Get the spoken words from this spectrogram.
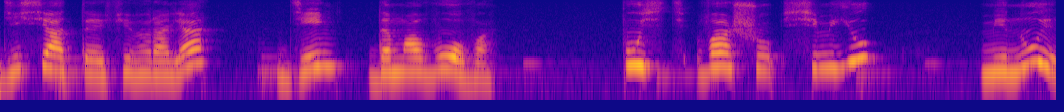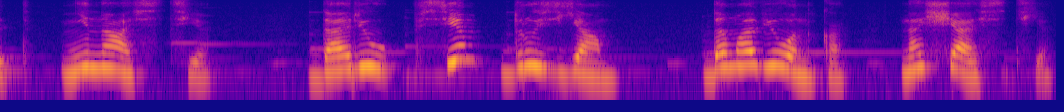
10 февраля – День домового. Пусть вашу семью минует ненастье. Дарю всем друзьям домовенка на счастье.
